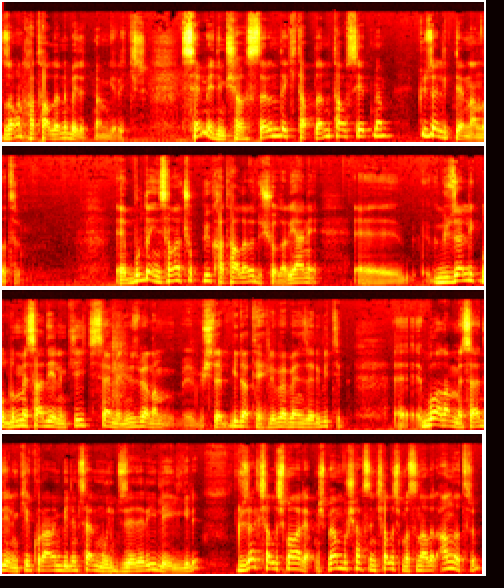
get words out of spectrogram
O zaman hatalarını belirtmem gerekir. Sevmediğim şahısların da kitaplarını tavsiye etmem. Güzelliklerini anlatırım. E, Burada insanlar çok büyük hatalara düşüyorlar. Yani e, güzellik buldum. Mesela diyelim ki hiç sevmediğimiz bir adam e, işte bidat ehli ve benzeri bir tip. E, bu adam mesela diyelim ki Kur'an'ın bilimsel mucizeleriyle ilgili güzel çalışmalar yapmış. Ben bu şahsın çalışmasını alır anlatırım.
